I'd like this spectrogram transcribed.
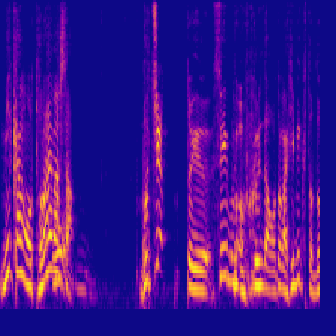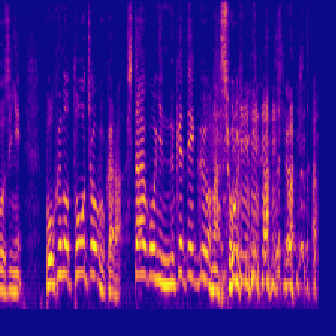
みかんを捉えました。ブチュッという水分を含んだ音が響くと同時に僕の頭頂部から下顎に抜けていくような衝撃が走りました。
